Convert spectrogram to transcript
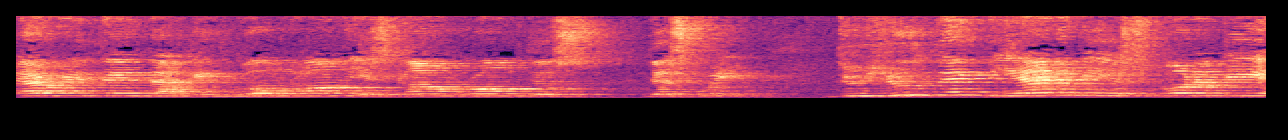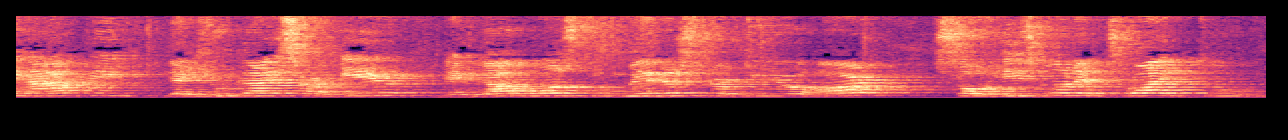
Everything that can go wrong is gone wrong this, this week. Do you think the enemy is going to be happy that you guys are here and God wants to minister to your heart? So he's going to try to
